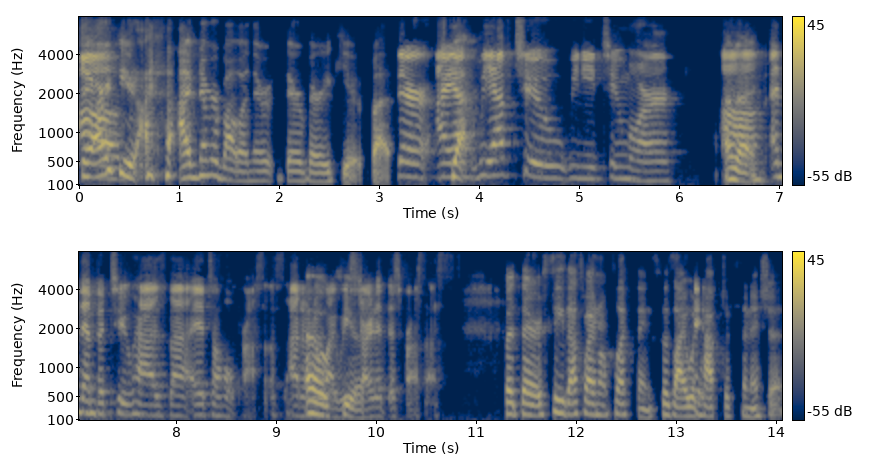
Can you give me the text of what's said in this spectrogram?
They are Um, cute. I, I've never bought one. They're they're very cute, but There, I Yeah. have, we have two. We need two more. Okay. Um, and then, two has that. It's a whole process. I don't know Oh, why we started this process. but they're see that's why I don't collect things because I would Yeah. have to finish it.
